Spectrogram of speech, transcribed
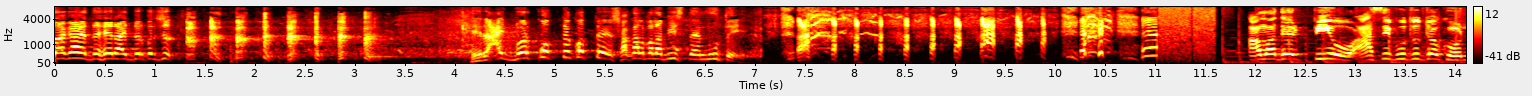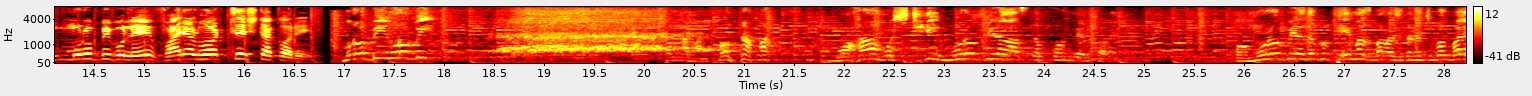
জায়গায় দেহে রাইট ভর করছে রাইট ভর করতে করতে সকালবেলা বিছনায় মুতে। আমাদের প্রিয় আসিফ হুজুর যখন মুরব্বী বলে ভাইরাল হওয়ার চেষ্টা করে। মুরব্বী মুরব্বী। মহা মুশকিল, মুরব্বীরা আজকাল ফোন বের করে। ও মুরব্বীরা তো খুব ফেমাস বাংলাদেশে তাই না যুবক ভাই?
